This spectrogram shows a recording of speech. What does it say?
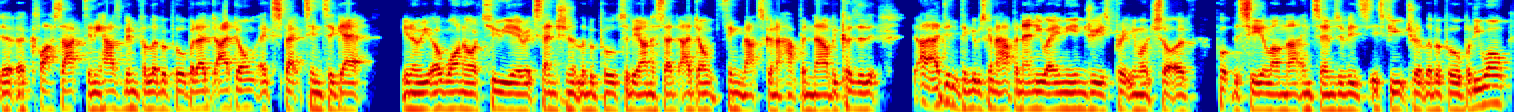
a, a, class act and he has been for Liverpool. But I, I don't expect him to get you know, a one or two year extension at Liverpool. To be honest, I, I don't think that's going to happen now because the, I didn't think it was going to happen anyway. And the injury injuries pretty much sort of put the seal on that in terms of his, his future at Liverpool. But he won't,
